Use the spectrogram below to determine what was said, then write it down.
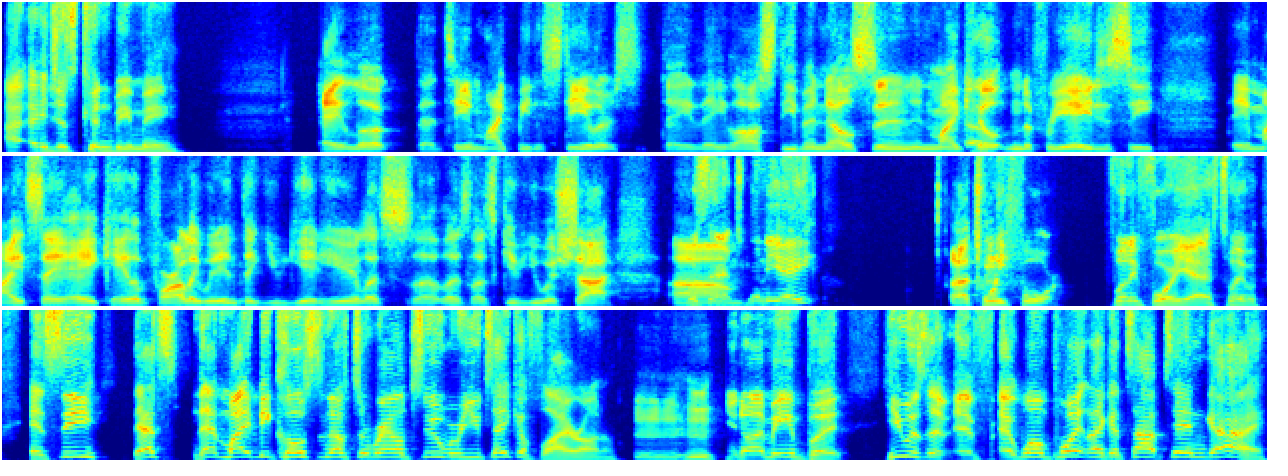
I, it just couldn't be me hey, look, that team might be the Steelers. They they lost Steven Nelson and Mike yep. Hilton to free agency. They might say, hey, Caleb Farley, we didn't think you'd get here. Let's uh, let's let's give you a shot. Um, Was that 28? Uh, 24. 24, yeah, 24. And see, that's that might be close enough to round two where you take a flyer on him. Mm-hmm. You know what I mean? But he was a, at one point like a top 10 guy.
